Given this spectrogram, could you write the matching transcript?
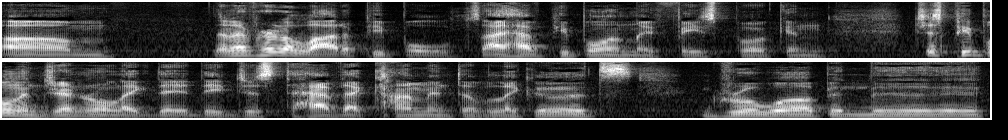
Um, and I've heard a lot of people. I have people on my Facebook and just people in general. Like they they just have that comment of like, oh, it's grow up and uh,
